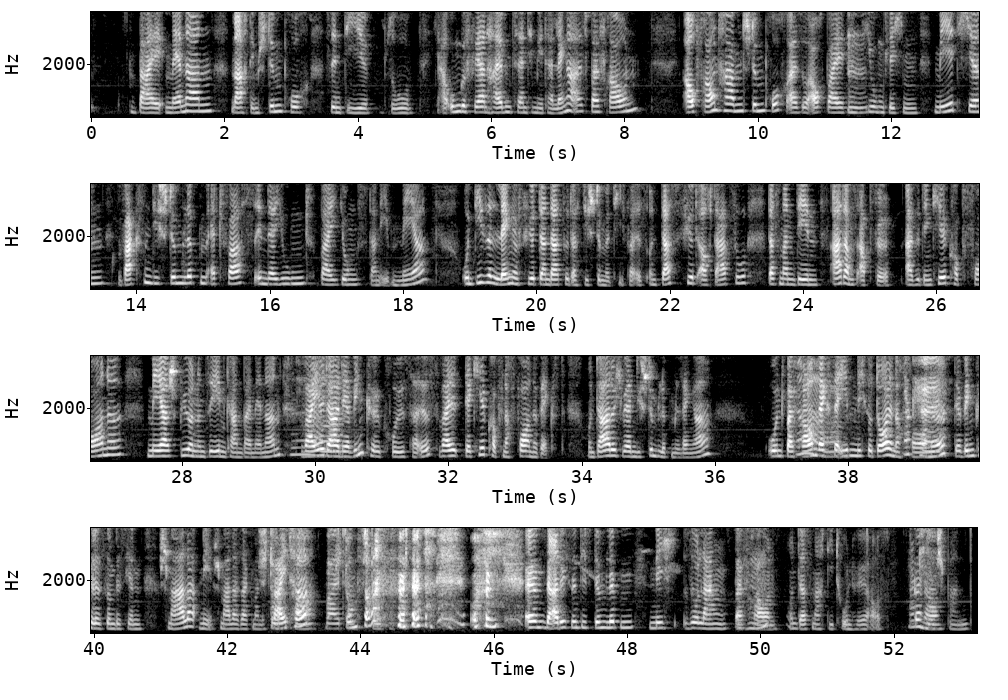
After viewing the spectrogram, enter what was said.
Bei Männern nach dem Stimmbruch sind die so ja, ungefähr einen halben Zentimeter länger als bei Frauen. Auch Frauen haben Stimmbruch, also auch bei mhm. jugendlichen Mädchen wachsen die Stimmlippen etwas in der Jugend, bei Jungs dann eben mehr. Und diese Länge führt dann dazu, dass die Stimme tiefer ist. Und das führt auch dazu, dass man den Adamsapfel, also den Kehlkopf vorne, mehr spüren und sehen kann bei Männern, ja. weil da der Winkel größer ist, weil der Kehlkopf nach vorne wächst. Und dadurch werden die Stimmlippen länger. Und bei Frauen ah. wächst er eben nicht so doll nach okay. vorne. Der Winkel ist so ein bisschen schmaler. Nee, schmaler sagt man nicht. Stumpfer, weiter. weiter. Stumpfer. Stumpfer. und ähm, dadurch sind die Stimmlippen nicht so lang bei mhm. Frauen. Und das macht die Tonhöhe aus. Okay, genau. spannend.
